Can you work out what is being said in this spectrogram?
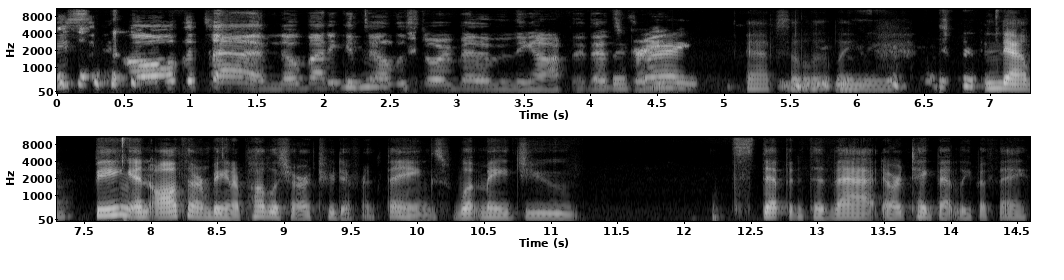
we say all the time. Nobody can mm-hmm. tell the story better than the author. That's, That's great. Right. Absolutely. now, being an author and being a publisher are two different things. What made you step into that or take that leap of faith?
